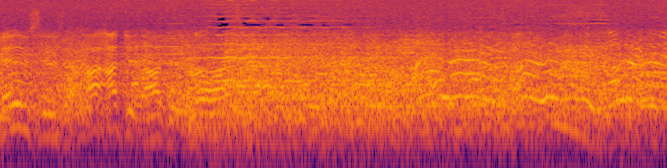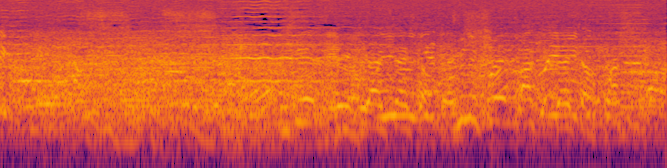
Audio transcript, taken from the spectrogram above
let him see I, I do it, I do it. I do it. Yes, yes, yes. Back, back, back, back.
